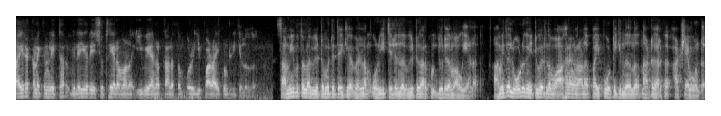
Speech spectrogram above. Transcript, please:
ആയിരക്കണക്കിന് ലിറ്റർ വിലയേറിയ ശുദ്ധജലമാണ് ഈ വേനൽക്കാലത്തും ഒഴുകിപ്പാഴായിക്കൊണ്ടിരിക്കുന്നത്. സമീപത്തുള്ള വീട്ടുമുറ്റത്തേക്ക് വെള്ളം ഒഴുകിച്ചെല്ലുന്ന വീട്ടുകാർക്കും ദുരിതമാവുകയാണ്. അമിത ലോഡ് കയറ്റി വരുന്ന വാഹനങ്ങളാണ് പൈപ്പ് പൊട്ടിക്കുന്നതെന്ന് നാട്ടുകാർക്ക് ആക്ഷേപമുണ്ട്.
